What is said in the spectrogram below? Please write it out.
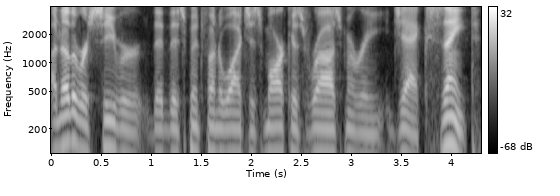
another receiver that, has been fun to watch is Marcus Rosemy-Jacksaint.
